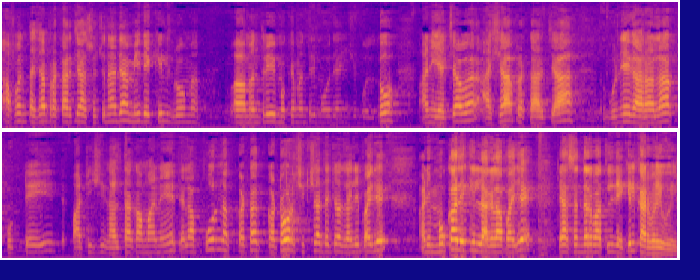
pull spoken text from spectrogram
आपण तशा प्रकारच्या सूचना द्या. मी देखील गृह मंत्री मुख्यमंत्री महोदयांशी बोलतो आणि याच्यावर अशा प्रकारच्या गुन्हेगाराला कुठेही पाठीशी घालता कामा नये. त्याला पूर्ण कटक कठोर शिक्षा त्याच्यावर झाली पाहिजे आणि मोका देखील लागला पाहिजे. त्या संदर्भातली देखील कारवाई होईल.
